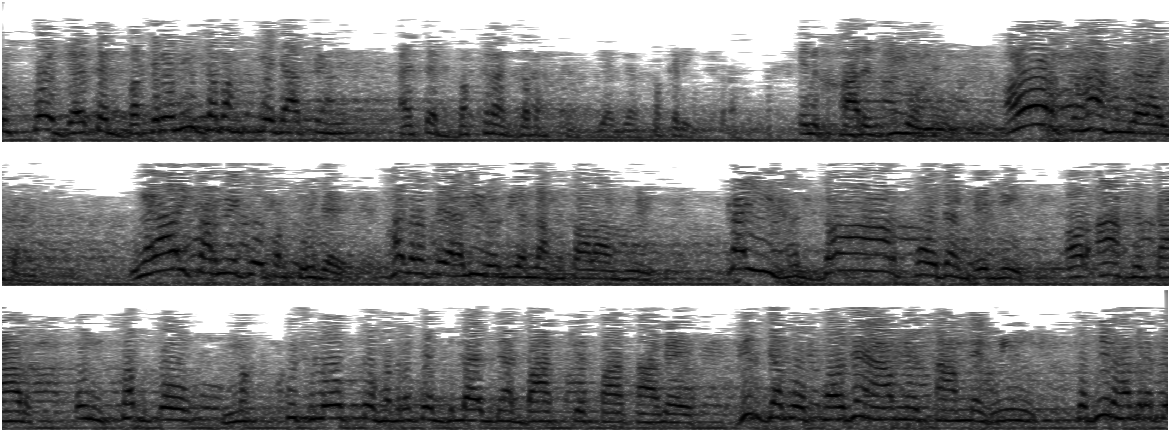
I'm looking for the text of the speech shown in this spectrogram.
اس کو جیسے بکرے نہیں ذبح کیے جاتے ہیں، ایسے بکرا ذبح کر دیا گیا بکری کی طرح۔ ان خارجیوں نے۔ اور کہا ہم لڑائی کریں لڑائی کرنے کے اوپر سوچے حضرت علی رضی اللہ تعالیٰ ہوئے کئی ہزار فوجیں بھیجی اور آخرکار ان سب کو کچھ لوگ تو حضرت عبداللہ ابن عباس کے پاس آ گئے۔ پھر جب وہ فوجیں آمنے سامنے ہوئی تو پھر حضرت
